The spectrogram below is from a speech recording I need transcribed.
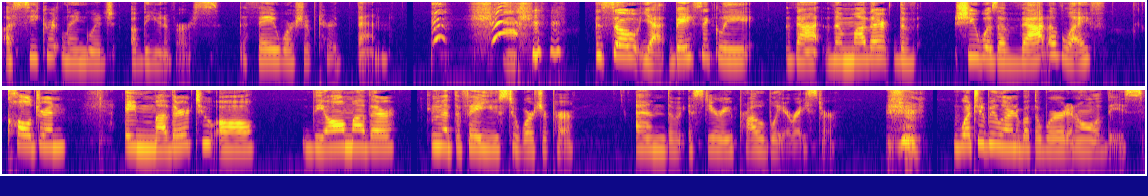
a secret language of the universe. The Fae worshipped her then. so yeah, basically that the mother the she was a vat of life, cauldron, a mother to all, the all mother, and that the Fae used to worship her. And the Asteri probably erased her. what did we learn about the Wyrd in all of these?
